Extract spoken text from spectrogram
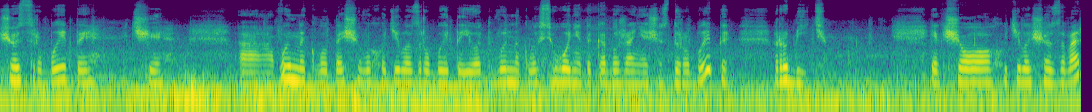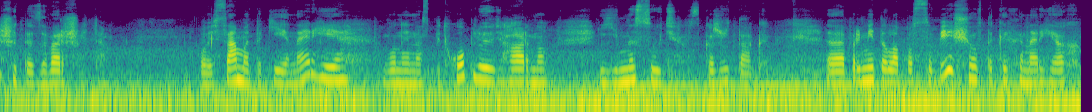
щось зробити, чи виникло те, що ви хотіли зробити, і от виникло сьогодні таке бажання щось доробити, робіть. Якщо хотіли щось завершити, завершуйте. Ось саме такі енергії, вони нас підхоплюють гарно і несуть, скажу так. Е, Примітила по собі, що в таких енергіях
